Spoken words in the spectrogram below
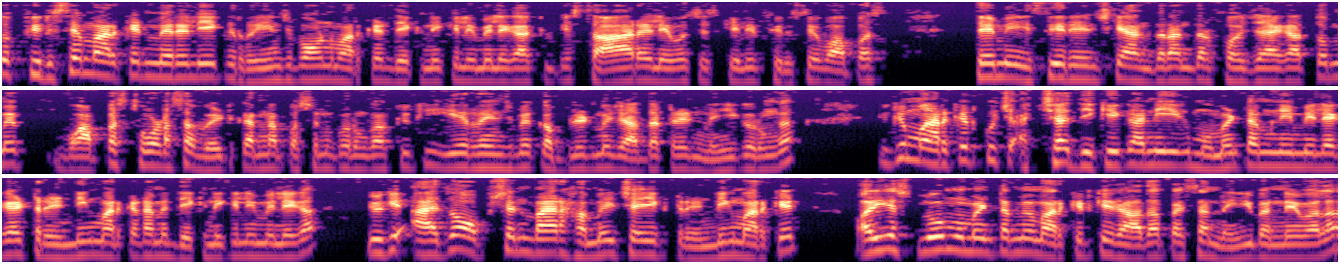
तो फिर से मार्केट मेरे लिए एक रेंज बाउंड मार्केट देखने के लिए मिलेगा, क्योंकि सारे लेवल्स इसके लिए फिर से वापस सेम इसी रेंज के अंदर अंदर फंस जाएगा। तो मैं वापस थोड़ा सा वेट करना पसंद करूँगा, क्योंकि ये रेंज में कंप्लीट में ज़्यादा ट्रेड नहीं करूँगा। क्योंकि मार्केट कुछ अच्छा दिखेगा नहीं, एक मोमेंटम नहीं मिलेगा ट्रेंडिंग मार्केट हमें देखने के लिए मिलेगा। क्योंकि एज अ ऑप्शन बायर हमें चाहिए एक ट्रेंडिंग मार्केट और ये स्लो मोमेंटम में मार्केट के ज़्यादा पैसा नहीं बनने वाला।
